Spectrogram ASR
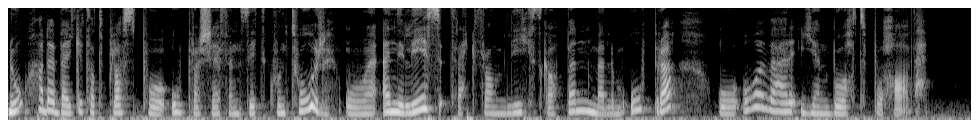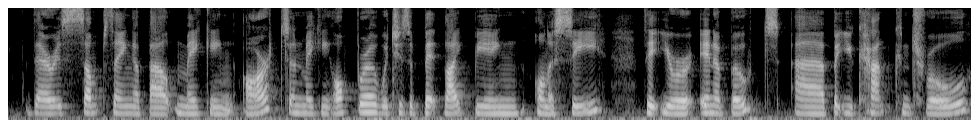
Nå har de begge tatt plass på operasjefen sitt kontor, og Annelise trekker fram likskapen mellom opera og å være i en båt på havet. there is something about making art and making opera, which is a bit like being on a sea, that you're in a boat, uh, but you can't control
